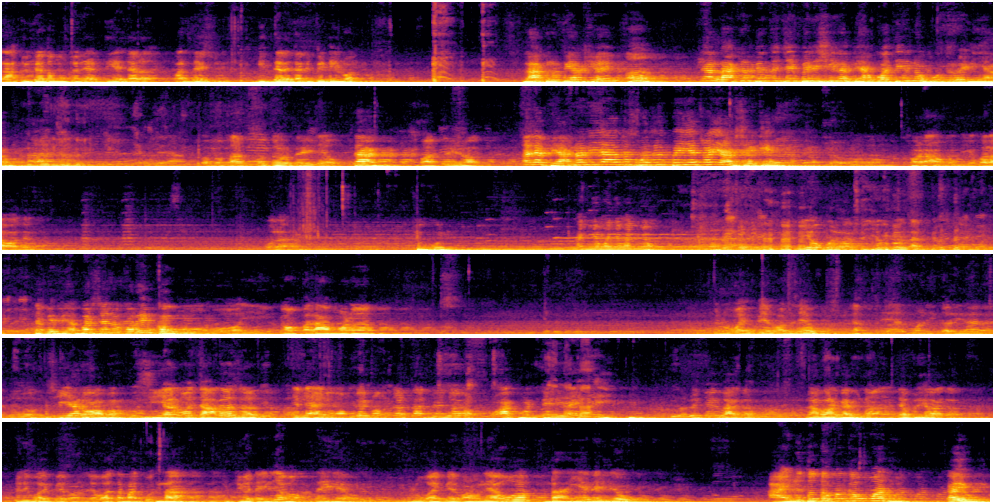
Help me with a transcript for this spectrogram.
લાખ રૂપિયા તો હું કરી હતી હજાર પંદર સિત્તેર હજારની પેઢી લોન લાખ રૂપિયા છે? હા. ત્યાં લાખ રૂપિયા તો જે પેલી શીલા ભેગો હતી એનો પુત્રો નહીં આવે. ભ્યાનો નહીં તો પુત્રો એ ચોઈ આવશે કે. બોલાવા દે. બોલા શું બોલ? અન્ય મને મન્યો એવું બોલવા બીજું બોલતા તમે વેપાર ચાલો કરો એમ કહું હે ને જો શિયાળો ચાલે છે. એટલે હજુ આમ કઈ કરતા જ નહીં આ ઘૂંટીની આવી ગઈ કેવી વાગે ના વાગે. જબરી વાગે પેલી વાઈ પહેરવાનું લેવા. તમારે ના. ઘૂંટીઓ નહીં લેવો? નહીં લેવો. પેલું વાઈ પહેરવાનું લેવું હા? ના એ નહીં લેવું. આયનું તો તમે ગમવાનું કયું?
